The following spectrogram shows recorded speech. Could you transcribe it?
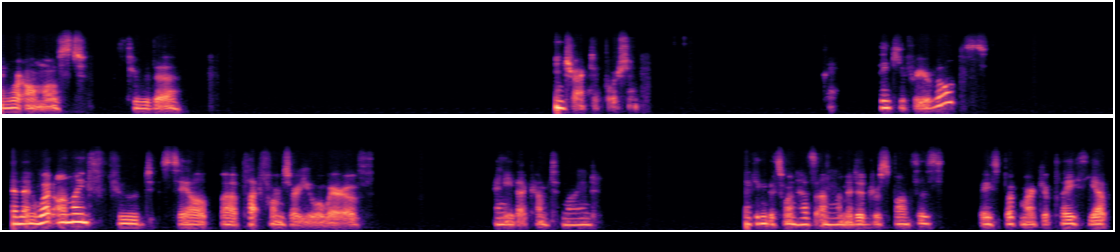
And we're almost through the interactive portion. Thank you for your votes. And then what online food sale uh, platforms are you aware of? Any that come to mind? I think this one has unlimited responses. Facebook Marketplace, yep.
